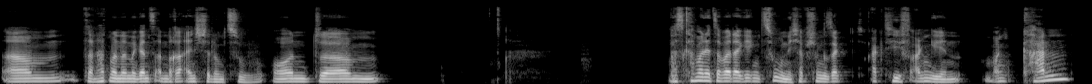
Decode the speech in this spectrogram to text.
ähm, dann hat man eine ganz andere Einstellung zu. Und ähm, was kann man jetzt aber dagegen tun? Ich habe schon gesagt, aktiv angehen. Man kann,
